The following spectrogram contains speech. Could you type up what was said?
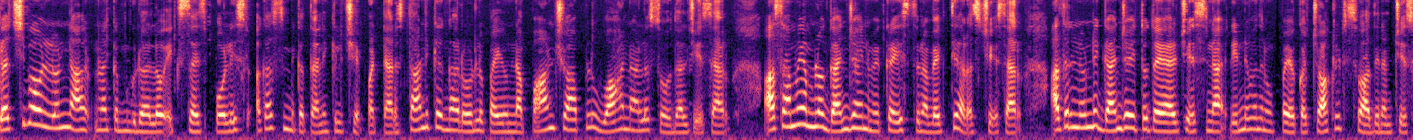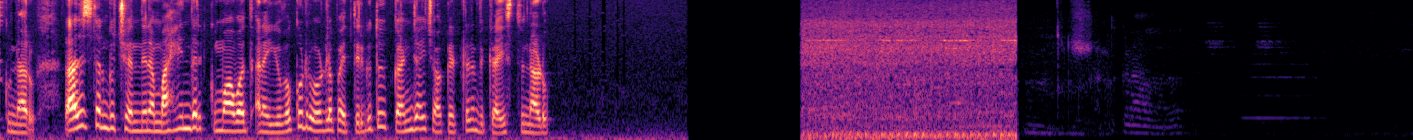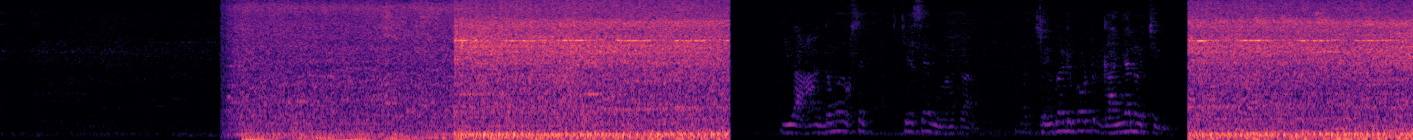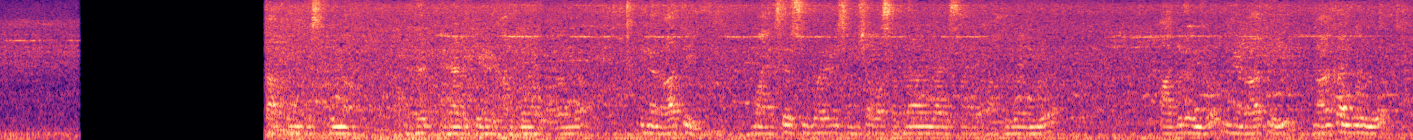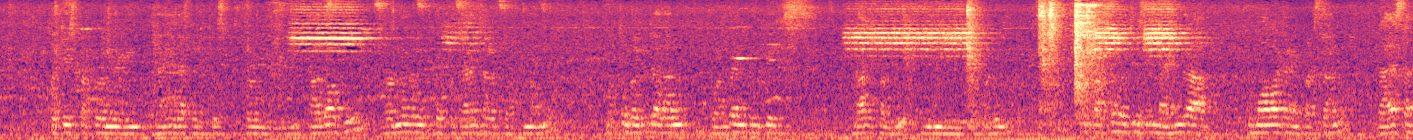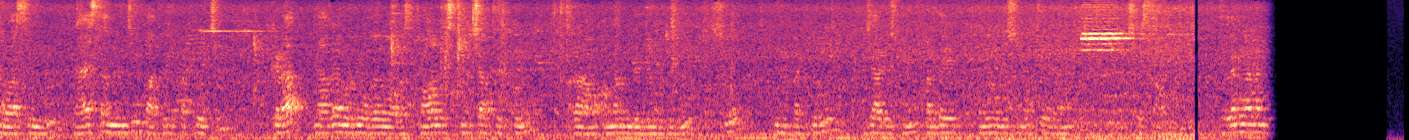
గచ్చిబౌల్లోని నానకంగూడలో excise పోలీసులు ఆకస్మిక తనిఖీలు చేపట్టారు. స్థానికంగా రోడ్లపై ఉన్న పాన్ షాపులు వాహనాల సోదాలు చేశారు. ఆ సమయంలో గంజాయిని విక్రయిస్తున్న వ్యక్తి అరెస్ట్ చేశారు. అతని నుండి గంజాయితో తయారు చేసిన రెండు వందల ముప్పై ఒక్క చాక్లెట్ స్వాధీనం చేసుకున్నారు. రాజస్థాన్కు చెందిన మహేందర్ కుమావత్ అనే యువకుడు రోడ్లపై తిరుగుతూ గంజాయి చాక్లెట్లను విక్రయిస్తున్నాడు. అంతకుముందు చేసేయండి మనకు చెయ్యబడి పోటీ గాంజాని వచ్చింది. ఎరాడికేటెడ్ కార్యక్రమంలో భాగంగా నిన్న రాత్రి మా ఎక్సైజ్ సూపరింటెండెంట్ శంషాబాద్ సత్యనారాయణ గారి సార్ ఆధ్వర్యంలో ఆధ్వర్యంలో నిన్న రాత్రి నానకాంగూరులో కొట్టేసి పట్టడం జరిగింది. ధాన్య జాగ్రత్త కేసు పట్టుకోవడం జరిగింది. దాదాపు రెండు వందల ముప్పై ఒక్క ధాన్య పడుతున్నాము. మొత్తం కలిపి దాదాపు వన్ పాయింట్ టూ కేజీస్ దాకా పళ్ళు ఇది పక్కన వచ్చేసి మహేంద్ర కుమావట్ అనే పర్సన్ రాజస్థాన్ వాస్తవుడు రాజస్థాన్ నుంచి పక్కకి పట్టుకొచ్చి ఇక్కడ నాగానూరులో ఒక స్మాల్ స్టీల్ షాప్ పెట్టుకొని అక్కడ అమ్మడం దగ్గర ఉంటుంది. సో దీన్ని పట్టుకొని జాబ్ చేసుకుని పంట చేయడానికి చేస్తాము తెలంగాణ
